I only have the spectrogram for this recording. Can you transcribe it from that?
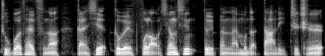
主播在此呢，感谢各位父老乡亲对本栏目的大力支持。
